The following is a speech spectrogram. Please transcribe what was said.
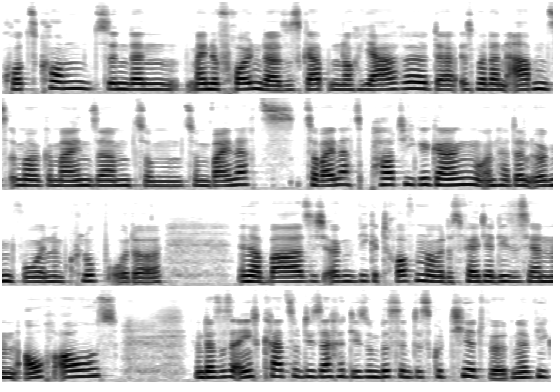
kurz kommt, sind dann meine Freunde. Also es gab noch Jahre, da ist man dann abends immer gemeinsam zum, zum Weihnachts-, zur Weihnachtsparty gegangen und hat dann irgendwo in einem Club oder in einer Bar sich irgendwie getroffen. Aber das fällt ja dieses Jahr nun auch aus. Und das ist eigentlich gerade so die Sache, die so ein bisschen diskutiert wird. Ne? Wie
